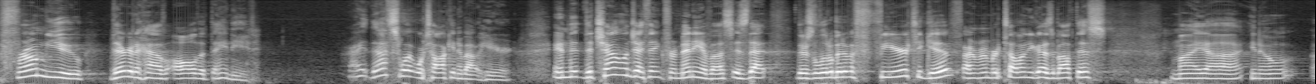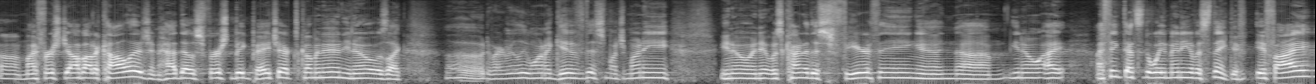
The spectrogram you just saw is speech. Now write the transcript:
from you, they're going to have all that they need. Right? That's what we're talking about here. And the, the, challenge, I think, for many of us is that there's a little bit of a fear to give. I remember telling you guys about this. My, uh, you know, uh, my first job out of college and had those first big paychecks coming in, you know, it was like, oh, do I really want to give this much money? You know, and it was kind of this fear thing. And, um, you know, I, I think that's the way many of us think. If, if I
